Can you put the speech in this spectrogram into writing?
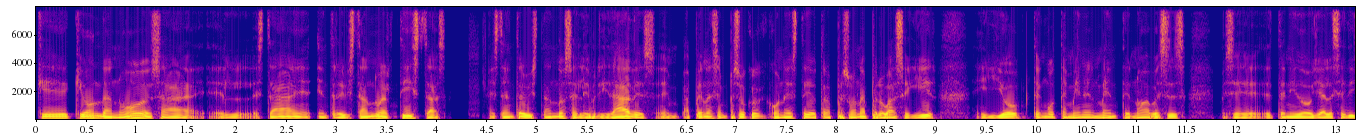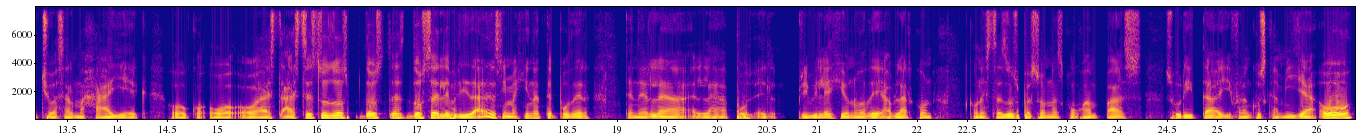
qué, qué onda, no? O sea, él está entrevistando artistas, está entrevistando a celebridades. Em, apenas empezó creo que con esta y otra persona, pero va a seguir. Y yo tengo también en mente, ¿no? A veces he tenido, ya les he dicho a Salma Hayek o, o, hasta, estos dos, dos, dos, celebridades. Imagínate poder tener la, la, el privilegio, ¿no? De hablar con, con estas dos personas, con Juan Paz, Zurita y Franco Escamilla. O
